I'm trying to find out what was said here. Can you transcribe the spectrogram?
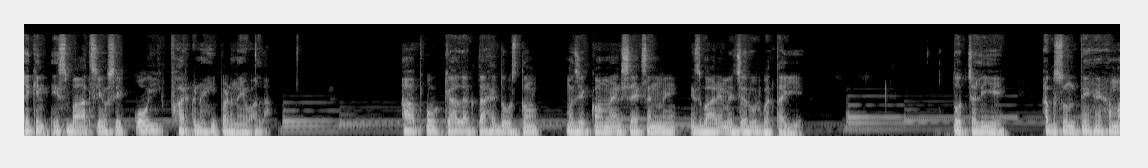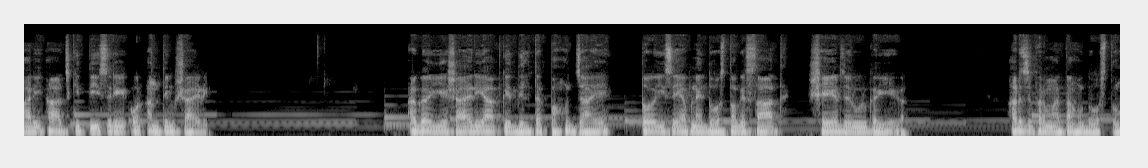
लेकिन इस बात से उसे कोई फ़र्क नहीं पड़ने वाला। आपको क्या लगता है दोस्तों मुझे कमेंट सेक्शन में इस बारे में ज़रूर बताइए। तो चलिए, अब सुनते हैं हमारी आज की तीसरी और अंतिम शायरी। अगर ये शायरी आपके दिल तक पहुँच जाए तो इसे अपने दोस्तों के साथ शेयर ज़रूर करिएगा। अर्ज़ फरमाता हूँ दोस्तों,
